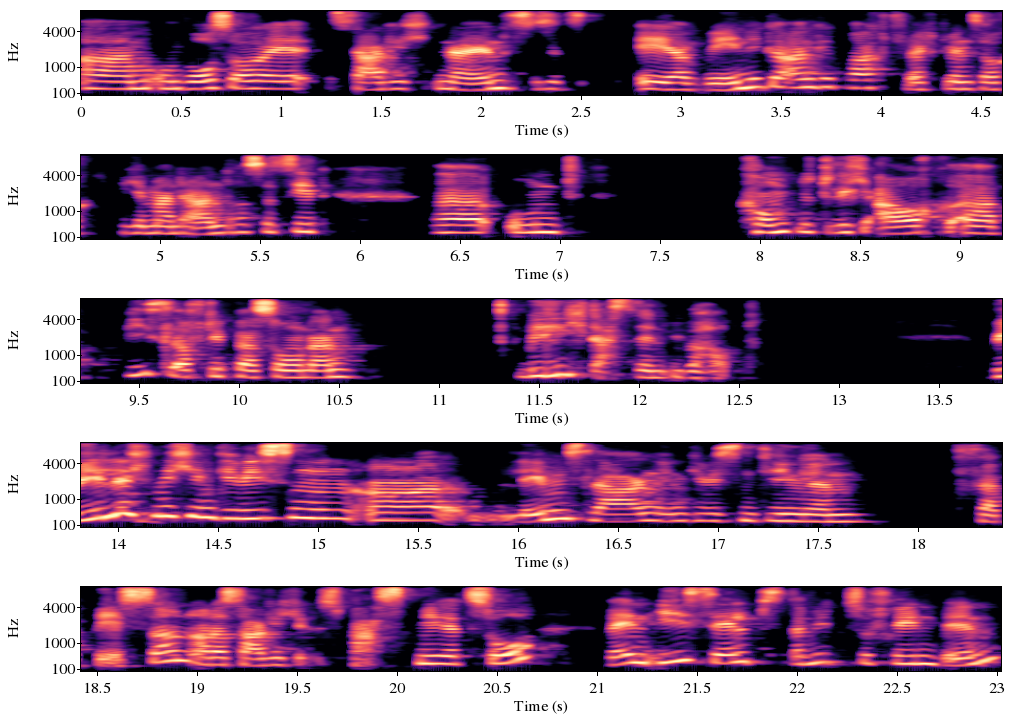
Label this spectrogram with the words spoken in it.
Ähm, und wo sage ich, nein, das ist jetzt eher weniger angebracht, vielleicht wenn es auch jemand anderes so sieht. Äh, und kommt natürlich auch ein bisschen auf die Person an, will ich das denn überhaupt? Will ich mich in gewissen äh, Lebenslagen, in gewissen Dingen verbessern oder sage ich, es passt mir jetzt so. Wenn ich selbst damit zufrieden bin,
